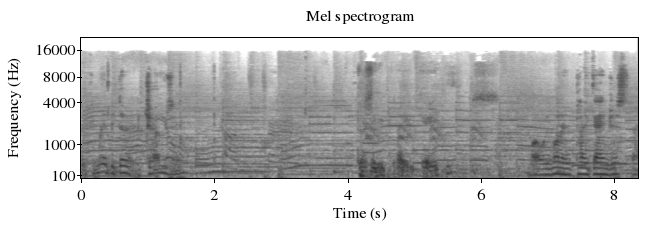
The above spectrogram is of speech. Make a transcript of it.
We can maybe do it with Josie. Does he play games? Well, we wanted to play games yesterday.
